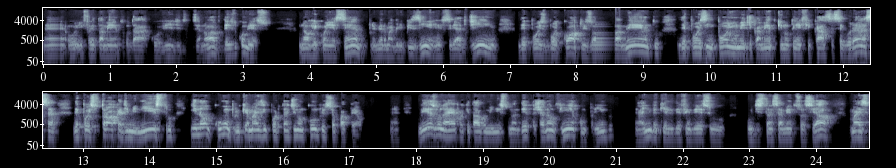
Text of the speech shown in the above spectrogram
né, o enfrentamento da Covid-19 desde o começo não reconhecendo, primeiro uma gripezinha, resfriadinho, depois boicota isolamento, depois impõe um medicamento que não tem eficácia e segurança, depois troca de ministro e não cumpre, o que é mais importante, não cumpre o seu papel. Né? Mesmo na época que estava o ministro Mandetta, já não vinha cumprindo, ainda que ele defendesse o, o distanciamento social, mas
